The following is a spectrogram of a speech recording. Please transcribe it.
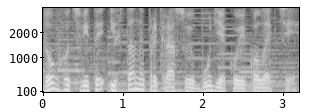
довго цвіте і стане прикрасою будь-якої колекції.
